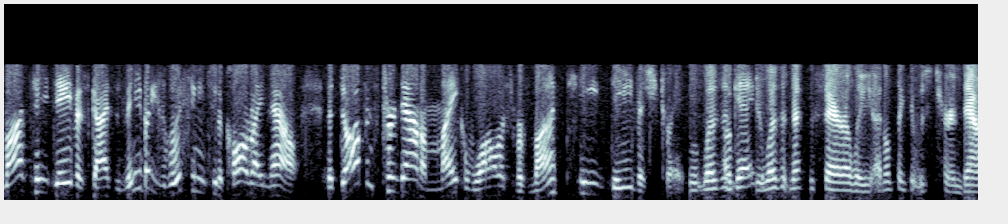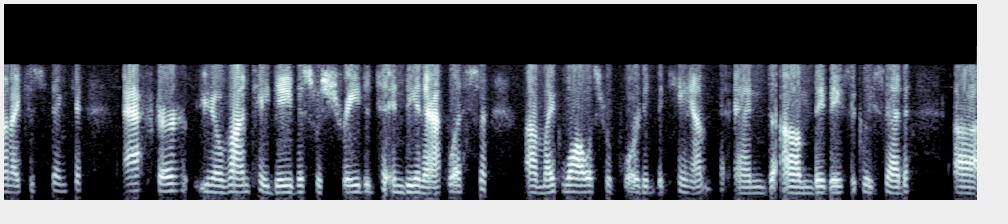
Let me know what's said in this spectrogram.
Vontae Davis, guys. If anybody's listening to the call right now, the Dolphins turned down a Mike Wallace for Vontae Davis trade. It wasn't. Okay. It wasn't necessarily. I don't think it was turned down. I just think after you know Vontae Davis was traded to Indianapolis, uh, Mike Wallace reported to camp, and um, they basically said uh,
